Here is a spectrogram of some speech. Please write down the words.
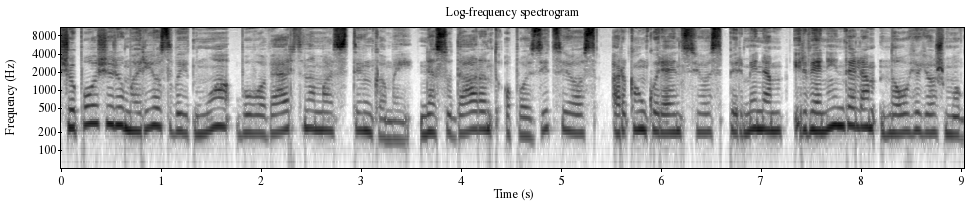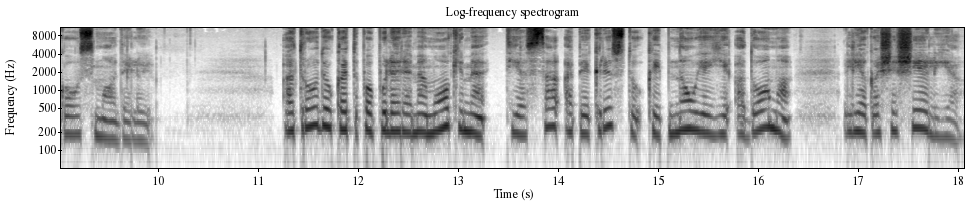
Šiuo požiūriu Marijos vaidmuo buvo vertinamas tinkamai, nesudarant opozicijos ar konkurencijos pirminiam ir vieninteliam naujojo žmogaus modeliui. Atrodo, kad populiariame mokyme tiesa apie Kristų kaip naująjį Adomą lieka šešėlyje,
